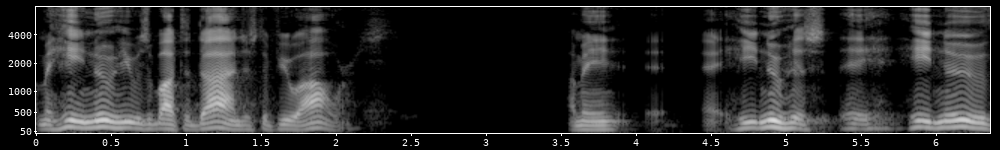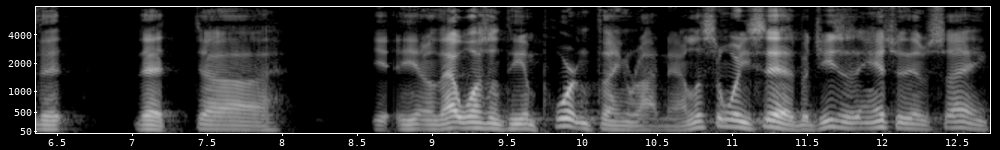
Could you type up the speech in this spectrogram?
I mean, he knew he was about to die in just a few hours. I mean, he knew his, he knew that, that, uh, you know, that wasn't the important thing right now. Listen to what he said. But Jesus answered them saying,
